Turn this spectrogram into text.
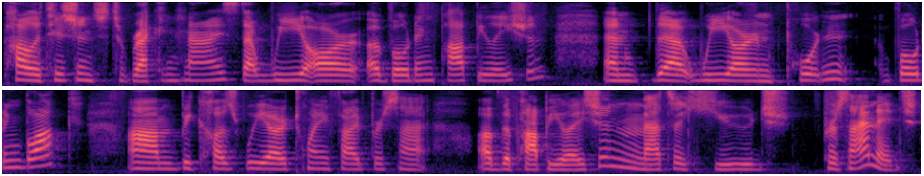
politicians to recognize that we are a voting population and that we are an important voting bloc um, because we are 25% of the population, and that's a huge percentage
